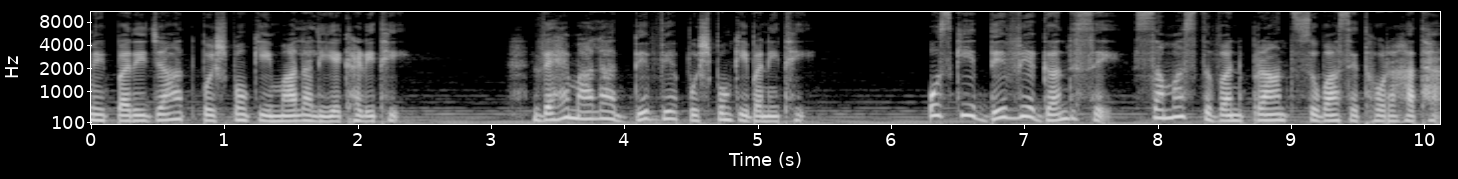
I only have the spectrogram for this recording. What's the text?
में परिजात पुष्पों की माला लिए खड़ी थी। वह माला दिव्य पुष्पों की बनी थी। उसकी दिव्य गंध से समस्त वन प्रांत सुवासित हो रहा था।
